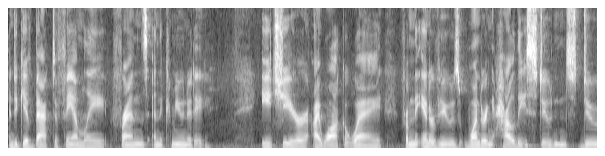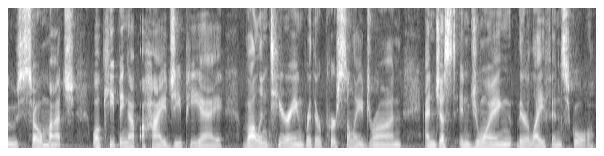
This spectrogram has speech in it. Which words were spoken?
and to give back to family, friends, and the community. Each year, I walk away from the interviews wondering how these students do so much while keeping up a high GPA, volunteering where they're personally drawn, and just enjoying their life in school.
